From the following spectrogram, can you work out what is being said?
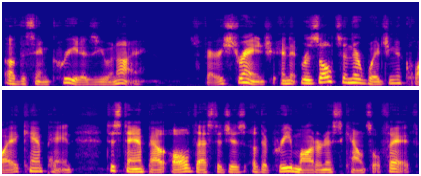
of the same creed as you and I. It's very strange, and it results in their waging a quiet campaign to stamp out all vestiges of the pre modernist council faith.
